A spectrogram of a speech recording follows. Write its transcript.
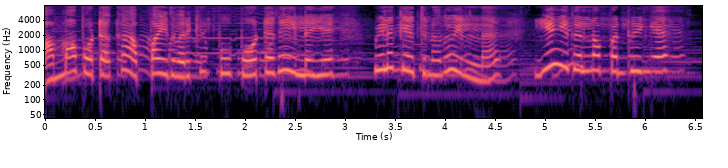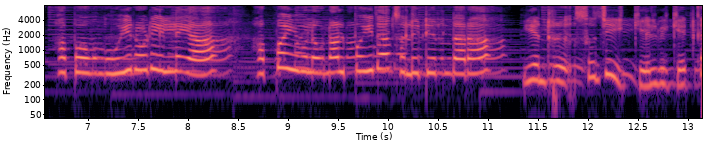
அம்மா போட்டாக்க அப்பா இது வரைக்கும் பூ போட்டதே இல்லையே விளக்கேற்றினதும் இல்லை. ஏன் இதெல்லாம் பண்ணுறீங்க அப்போ அவங்க உயிரோடு இல்லையா? அப்பா இவ்வளவு நாள் பொய் தான் சொல்லிட்டு இருந்தாரா? என்று சுஜி கேள்வி கேட்க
